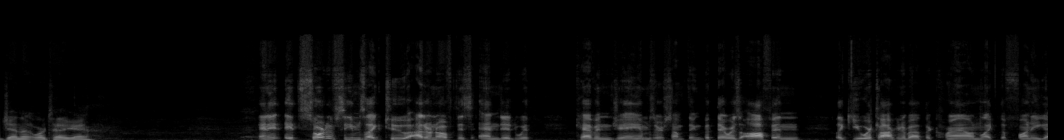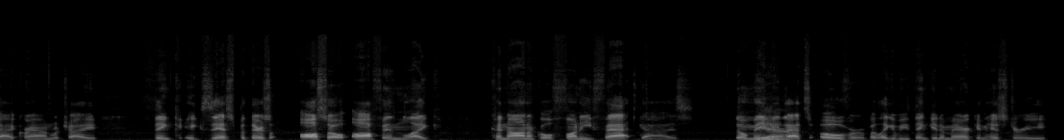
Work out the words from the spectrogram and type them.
Jenna Ortega. and it, it sort of seems like too i don't know if this ended with kevin james or something but there was often like you were talking about the crown like the funny guy crown which i think exists but there's also often like canonical funny fat guys though maybe Yeah. that's over but like if you think in american history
